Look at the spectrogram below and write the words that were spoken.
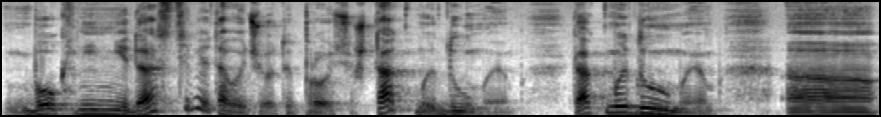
Бог не, не даст тебе того, чего ты просишь. Так мы думаем. Так мы думаем. А,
